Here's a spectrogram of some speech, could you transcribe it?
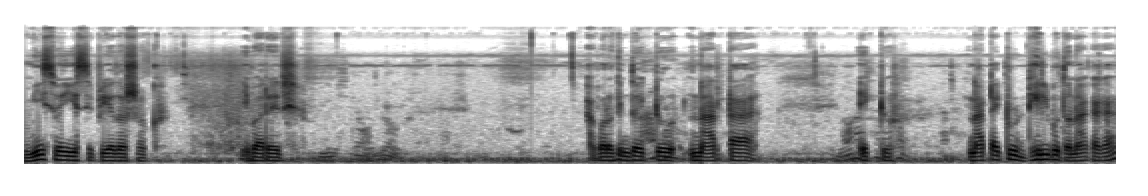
মিস হয়ে গেছে প্রিয় দর্শক। এবারের আবারও কিন্তু একটু নারটা একটু নারটা একটু ঢিল মতো না, কাকা?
